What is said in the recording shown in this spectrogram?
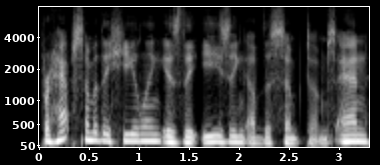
Perhaps some of the healing is the easing of the symptoms, and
